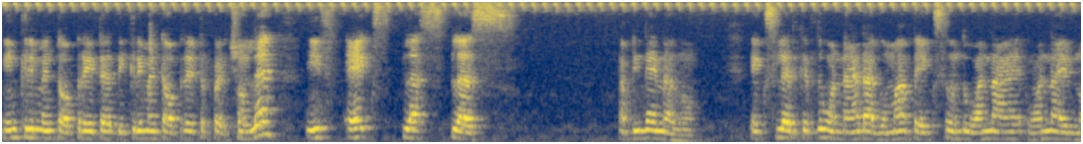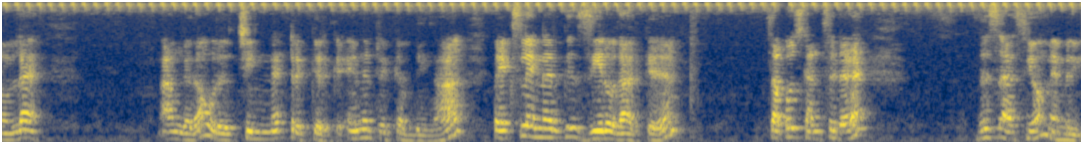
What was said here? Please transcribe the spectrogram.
increment operator decrement operator படித்தோம்ல இஃப் எக்ஸ் ப்ளஸ் ப்ளஸ் அப்படின்னா என்ன ஆகும்? எக்ஸில் இருக்கிறது ஒன் ஆட் ஆகுமா? இப்போ எக்ஸ் வந்து ஒன் ஒன் ஆயிடணும்ல. அங்கே தான் ஒரு சின்ன ட்ரிக் இருக்குது என்ன ட்ரிக் அப்படின்னா இப்போ எக்ஸில் என்ன இருக்குது ஜீரோ தான் இருக்கு. Suppose consider this as your memory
